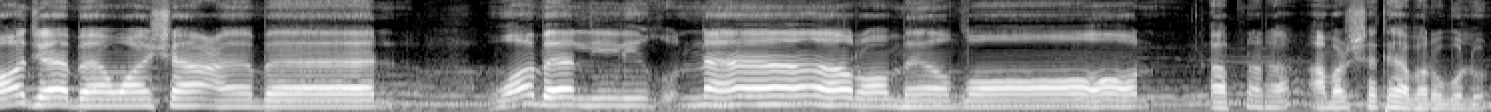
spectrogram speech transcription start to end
رجب وشعبان وبلغنا رمضان আপনারা আমার সাথে আবারও বলুন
